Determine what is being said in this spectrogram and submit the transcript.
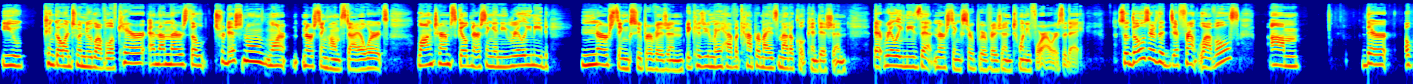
you can go into a new level of care. And then there's the traditional nursing home style where it's long term skilled nursing and you really need nursing supervision because you may have a compromised medical condition that really needs that nursing supervision 24 hours a day. So those are the different levels. Um, there Oh,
